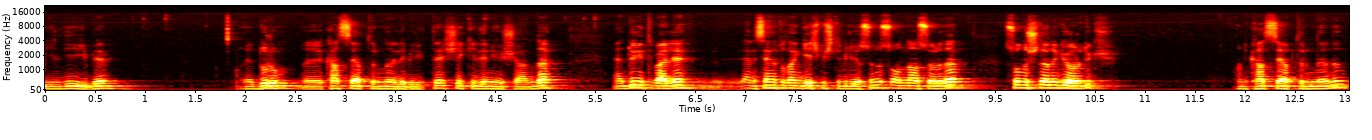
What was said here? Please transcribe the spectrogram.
bildiği gibi durum e, kassa yaptırımları ile birlikte şekilleniyor şu anda. Yani dün itibariyle yani senatodan geçmişti biliyorsunuz. Ondan sonra da sonuçlarını gördük. Hani kassa yaptırımlarının.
